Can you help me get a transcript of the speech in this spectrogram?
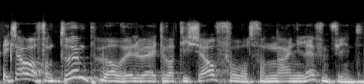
Ik zou wel van Trump wel willen weten wat hij zelf bijvoorbeeld van 9-11 vindt.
